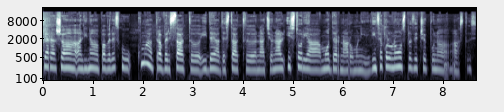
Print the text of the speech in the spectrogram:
Chiar așa, Alina Pavelescu, cum a traversat uh, ideea de stat uh, național istoria modernă a României, din secolul XIX până astăzi?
